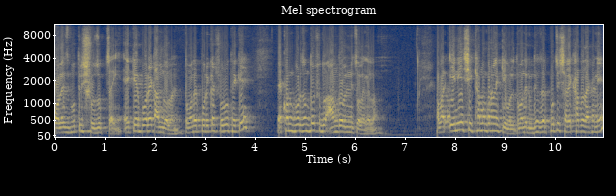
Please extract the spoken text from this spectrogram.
কলেজ ভর্তির সুযোগ চাই। একের পর এক আন্দোলন। তোমাদের পরীক্ষা শুরু থেকে এখন পর্যন্ত শুধু আন্দোলনই চলে গেল। আবার এ নিয়ে শিক্ষা মন্ত্রণালয় কি বলে? তোমাদের দুই সালে খাতা দেখা নিয়ে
